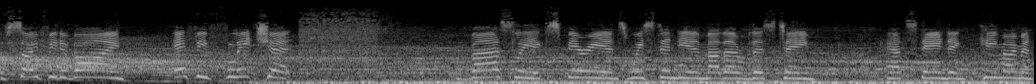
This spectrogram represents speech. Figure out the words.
of Sophie Devine. Afy Fletcher, vastly experienced West Indian mother of this team. Outstanding. Key moment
